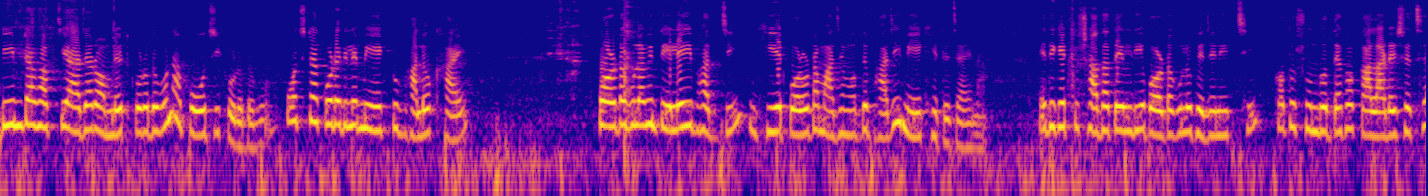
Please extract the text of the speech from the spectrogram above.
ডিমটা ভাবছি আজ আর অমলেট করে দেবো না, পোচই করে দেবো। পোচটা করে দিলে মেয়ে একটু ভালো খায়। পরোটাগুলো আমি তেলেই ভাজছি, ঘিয়ের পরোটা মাঝে মধ্যে ভাজি, মেয়ে খেতে চায় না। এদিকে একটু সাদা তেল দিয়ে পরোটাগুলো ভেজে নিচ্ছি। কত সুন্দর দেখো কালার এসেছে।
